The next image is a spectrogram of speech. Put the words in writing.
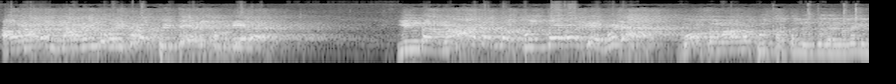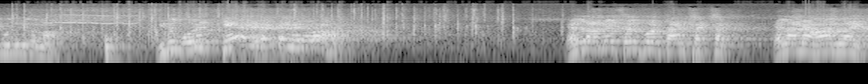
அவனால நகர்ந்து போய் கூட பிட்டே எடுக்க முடியல. இந்த நாடு அந்த குஷ்டரோகியை விட மோசமான குஷ்டத்தில் இருக்குது என்பதை நீ புரிஞ்சுக்கணும் இது ஒரு கேள்வி கட்ட நிர்வாகம். எல்லாமே செல்போன் டிரான்சாக்சன் எல்லாமே ஆன்லைன்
